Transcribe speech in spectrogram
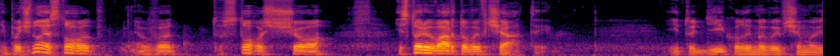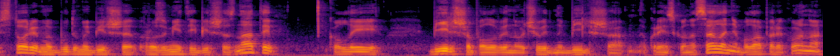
і почну я з того, в, з того, що історію варто вивчати. І тоді, коли ми вивчимо історію, ми будемо більше розуміти і більше знати, коли більша половина, очевидно, більша українського населення була переконана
